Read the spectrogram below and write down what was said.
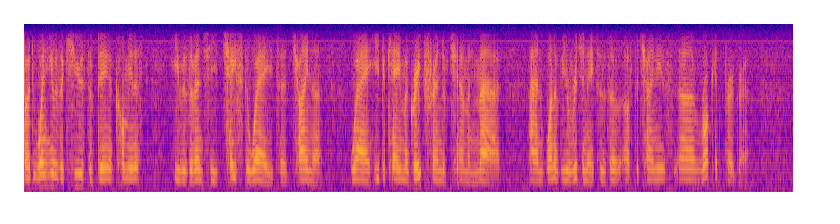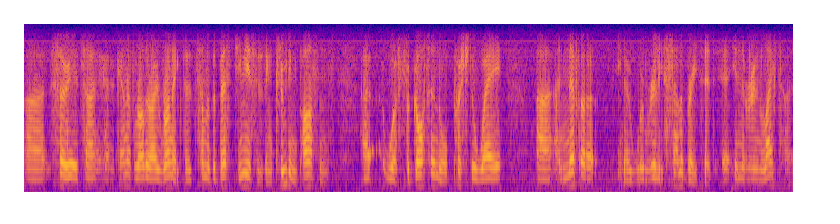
But when he was accused of being a communist, he was eventually chased away to China, where he became a great friend of Chairman Mao and one of the originators of, of the Chinese uh, rocket program. Uh, so it's uh, kind of rather ironic that some of the best geniuses, including Parsons, uh, were forgotten or pushed away uh, and never, you know, were really celebrated in their own lifetime.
